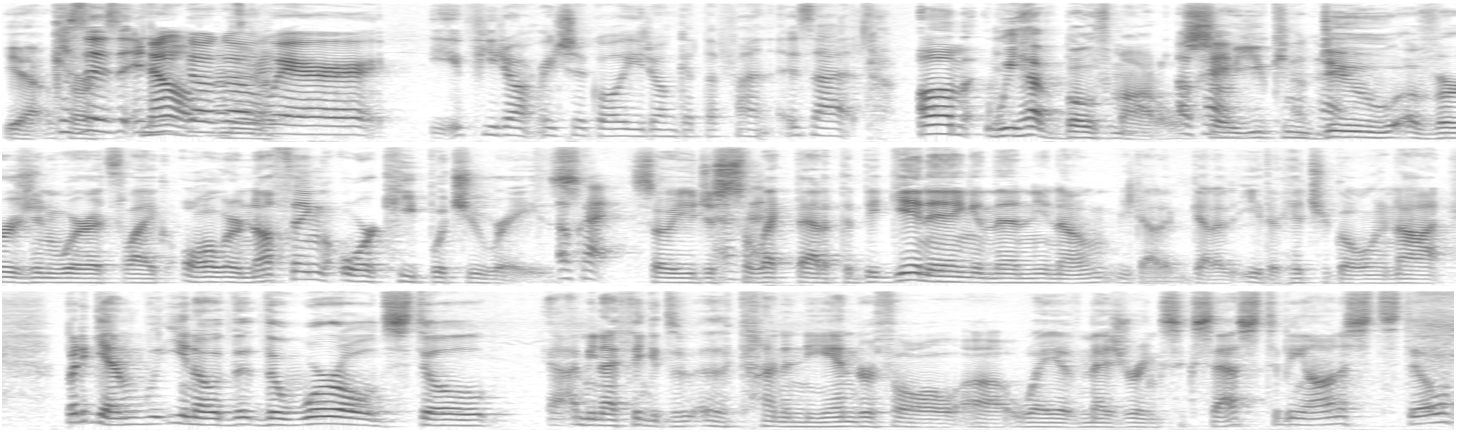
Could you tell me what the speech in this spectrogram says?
yeah Because sorry. is Indiegogo No, that's right. where if you don't reach a goal, you don't get the fund? Is that um we have both models so you can okay. do a version where it's like all or nothing or keep what you raise Okay. so you just Okay. select that at the beginning and then you know you gotta gotta either hit your goal or not but again you know the, the world still I mean, I think it's a, a kind of Neanderthal uh, way of measuring success, to be honest, still.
